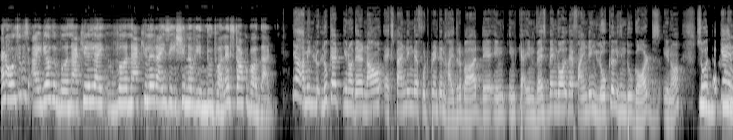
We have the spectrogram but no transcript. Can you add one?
And also this idea of the vernacular vernacularization of Hindutva. Let's talk about that. Yeah, I mean, look, at you know they're now expanding their footprint in Hyderabad. They in in in West Bengal they're finding local Hindu gods. You know, so again,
